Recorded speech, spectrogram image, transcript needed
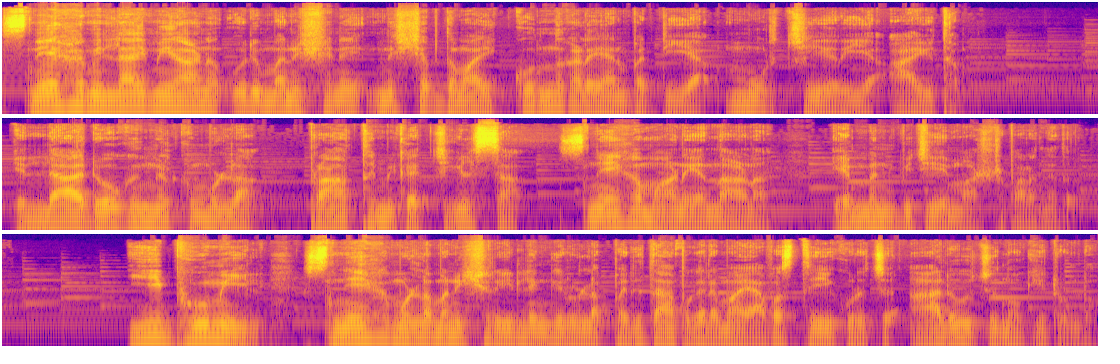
സ്നേഹമില്ലായ്മയാണ് ഒരു മനുഷ്യനെ നിശബ്ദമായി കൊന്നുകളയാൻ പറ്റിയ മൂർച്ചയേറിയ ആയുധം. എല്ലാ രോഗങ്ങൾക്കുമുള്ള പ്രാഥമിക ചികിത്സ സ്നേഹമാണ് എന്നാണ് എം എൻ വിജയമാഷ് പറഞ്ഞത്. ഈ ഭൂമിയിൽ സ്നേഹമുള്ള മനുഷ്യർ ഇല്ലെങ്കിലുള്ള പരിതാപകരമായ അവസ്ഥയെക്കുറിച്ച് ആലോചിച്ചു നോക്കിയിട്ടുണ്ടോ?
